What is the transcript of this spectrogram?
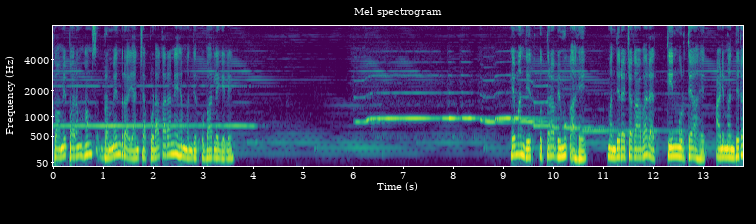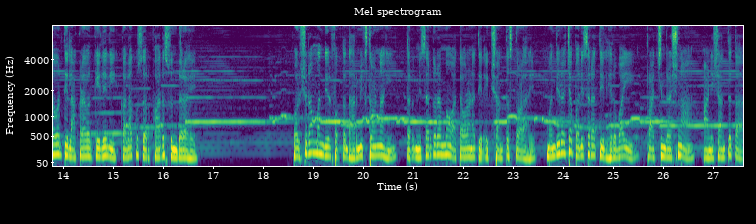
स्वामी परमहंस ब्रह्मेंद्र यांच्या पुढाकाराने हे मंदिर उभारले गेले. हे मंदिर उत्तराभिमुख आहे. मंदिराच्या गाभाऱ्यात तीन मूर्त्या आहेत आणि मंदिरावरती लाकडावर केलेली कलाकुसर फारच सुंदर आहे. परशुराम मंदिर फक्त धार्मिक स्थळ नाही तर निसर्गरम्य वातावरणातील एक शांत स्थळ आहे. मंदिराच्या परिसरातील हिरवाई प्राचीन रचना आणि शांतता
